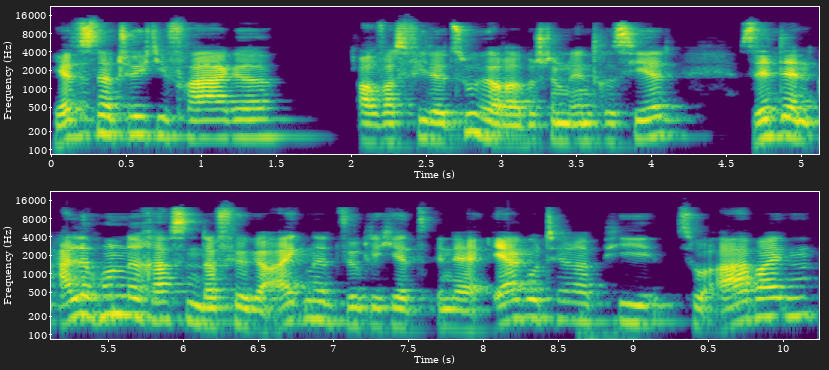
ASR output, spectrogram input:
Jetzt ist natürlich die Frage, auch was viele Zuhörer bestimmt interessiert, sind denn alle Hunderassen dafür geeignet, wirklich jetzt in der Ergotherapie zu arbeiten?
